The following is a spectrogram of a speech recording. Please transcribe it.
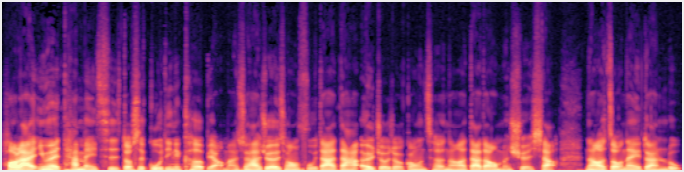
后来因为他每次都是固定的课表嘛，所以他就会从福大搭二九九公车，然后搭到我们学校，然后走那一段路，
